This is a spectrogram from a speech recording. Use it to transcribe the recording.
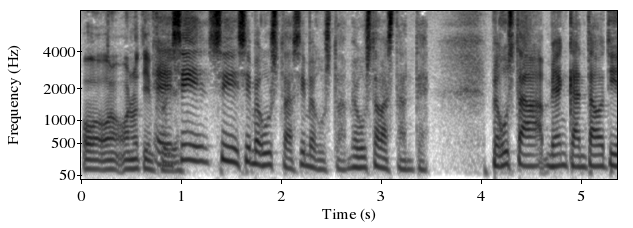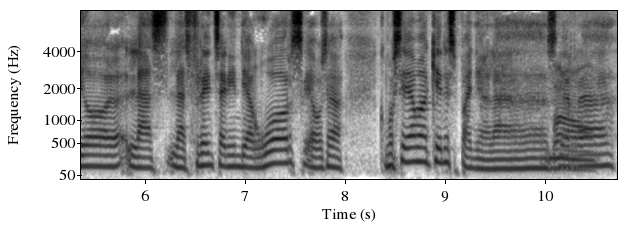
¿O, o no te influye? Eh, sí, sí, sí, me gusta, sí me gusta, me gusta bastante. Me gusta, me ha encantado, tío, las, las French and Indian Wars, eh, o sea, ¿cómo se llama aquí en España? Las Bueno, guerras.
